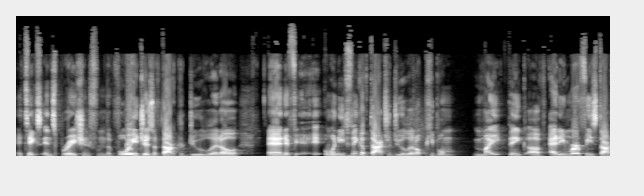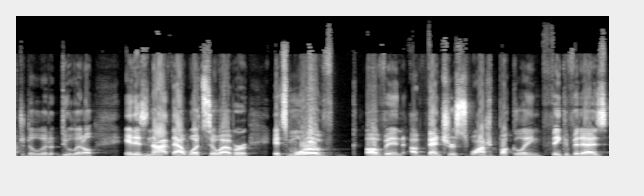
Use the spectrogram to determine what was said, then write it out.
It takes inspiration from the voyages of Doctor Dolittle and if when you think of Doctor Dolittle, people might think of Eddie Murphy's Doctor Dolittle. It is not that whatsoever. It's more of of an adventure swashbuckling. Think of it as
